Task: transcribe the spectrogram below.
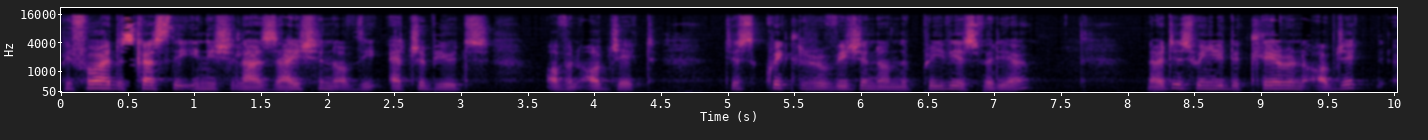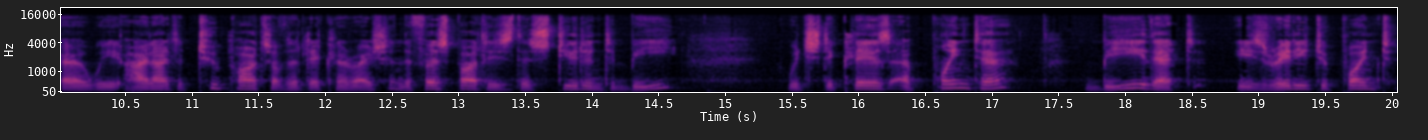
Before I discuss the initialization of the attributes of an object, just a quick revision on the previous video. Notice when you declare an object, uh, we highlighted two parts of the declaration. The first part is the student B, which declares a pointer B that is ready to point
